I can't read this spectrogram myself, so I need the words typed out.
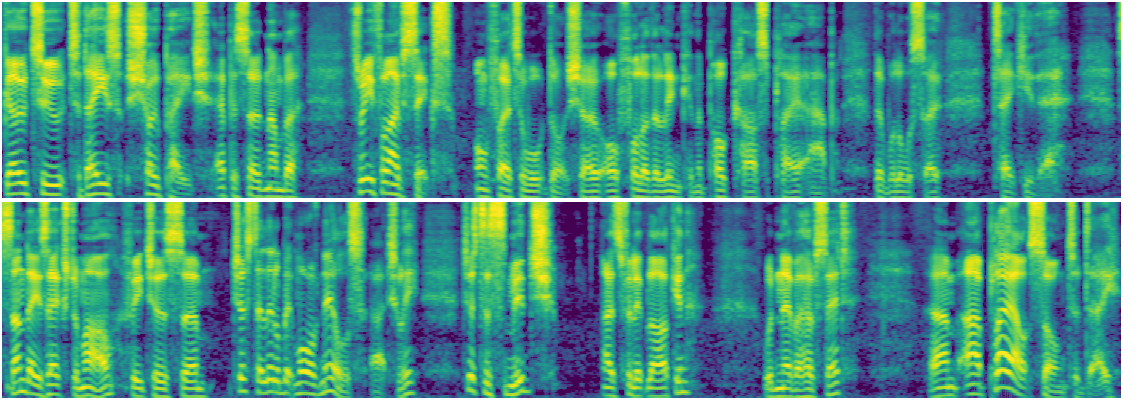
go to today's show page, episode number 356 on photowalk.show or follow the link in the podcast player app that will also take you there. Sunday's Extra Mile features um, just a little bit more of Nils, actually. Just a smidge, as Philip Larkin would never have said. Um, our playout song today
